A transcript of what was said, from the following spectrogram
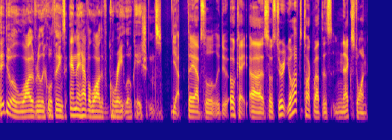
they do a lot of really cool things, and they have a lot of great locations. yeah. They absolutely do. Okay, uh, so Stuart, you'll have to talk about this next one.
